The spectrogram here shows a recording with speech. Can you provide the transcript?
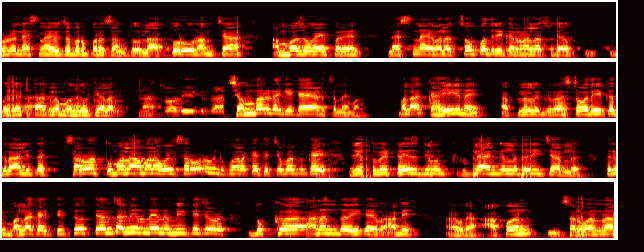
थोडं नॅशनल हायवेचं पण परत सांगतो. लातूरहून आमच्या अंबाजोगाईपर्यंत नॅशनल हायवेला चौपदरीकरणाला सुद्धा बजेट टाकलं मंजूर केला. राष्ट्रवादी एकत्र शंभर टक्के काही अडचण नाही मला. मला काहीही नाही. आपल्याला राष्ट्रवादी एकत्र आली तर सर्वात तुम्हाला आम्हाला होईल सर्वांना होईल. मला काय त्याच्याबद्दल काही म्हणजे तुम्ही ट्रेस देऊन कुठल्या अँगलनं जरी विचारलं तरी मला काय ते तो त्यांचा निर्णय ना मी त्याच्यावर दुःख आनंद हे काय आम्ही बघा आपण सर्वांना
